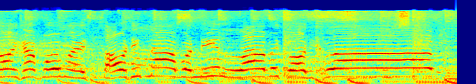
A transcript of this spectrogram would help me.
นอนครับเพราะว่าใหม่เสาร์อาทิตย์หน้าวันนี้ลาไปก่อนครับ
